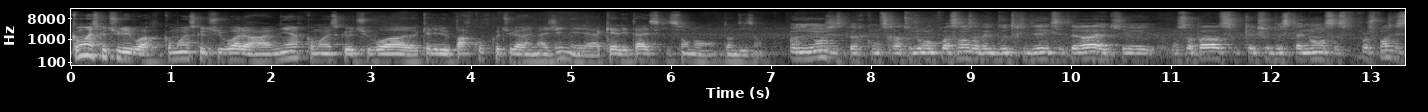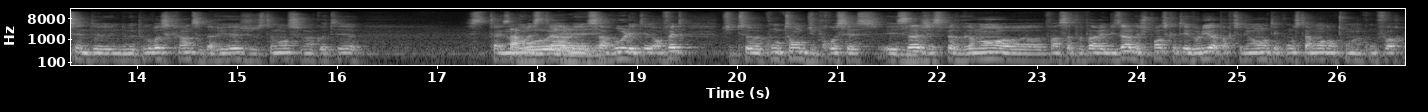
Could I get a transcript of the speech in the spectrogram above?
comment est-ce que tu les vois? Comment est-ce que tu vois leur avenir? Comment est-ce que tu vois euh, quel est le parcours que tu leur imagines et à quel état est-ce qu'ils sont dans, dans 10 ans? Honnêtement, j'espère qu'on sera toujours en croissance avec d'autres idées, etc. et qu'on ne soit pas sur quelque chose de stagnant. Je pense que c'est une, de- une de mes plus grosses craintes, c'est d'arriver justement sur un côté stagnant, roule stable, et, et- ça roule. Et en fait, tu te contentes du process. Et ça, j'espère vraiment. euh, Enfin, ça peut paraître bizarre, mais je pense que tu évolues à partir du moment où tu es constamment dans ton inconfort.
